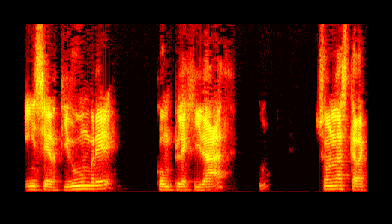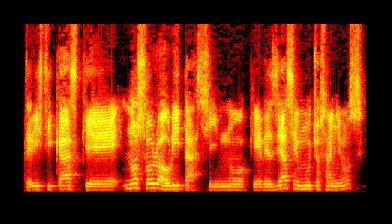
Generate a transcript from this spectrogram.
incertidumbre, complejidad, son las características que no solo ahorita, sino que desde hace muchos años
